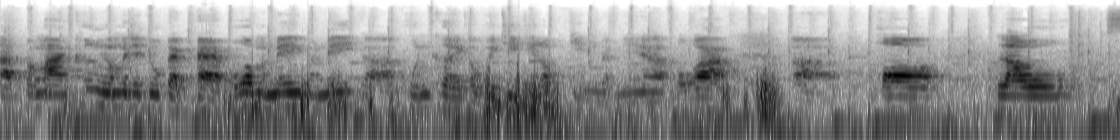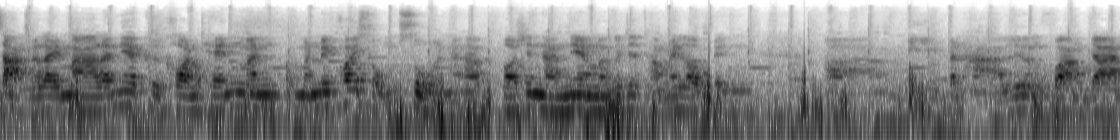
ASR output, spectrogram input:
ตัดประมาณครึ่งแล้วมันจะดูแปลกๆเพราะว่ามันไม่มันไม่คุ้นเคยกับวิธีที่เรากินแบบนี้นะครับ เพราะว่าอาพอ เราสั่งอะไรมาแล้วเนี่ยคือคอนเทนต์มันมันไม่ค่อยสมส่วนนะครับ เพราะฉะนั้นเนี่ยมันก็จะทำให้เราเป็นอ่ามีปัญหาเรื่องความดัน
